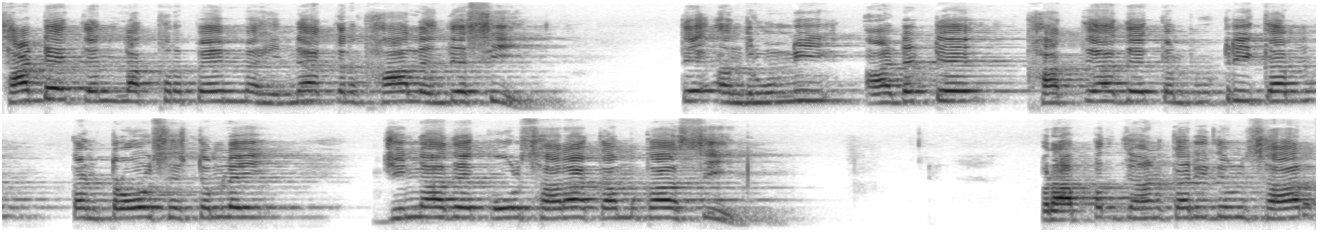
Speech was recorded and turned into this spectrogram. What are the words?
3.5 ਲੱਖ ਰੁਪਏ ਮਹੀਨਾ ਤਨਖਾਹ ਲੈਂਦੇ ਸੀ ਤੇ ਅੰਦਰੂਨੀ ਆਡਿਟ ਖਾਤਿਆਂ ਦੇ ਕੰਪਿਊਟਰੀਕਰਨ ਕੰਟਰੋਲ ਸਿਸਟਮ ਲਈ ਜਿਨ੍ਹਾਂ ਦੇ ਕੋਲ ਸਾਰਾ ਕੰਮਕਾਜ ਸੀ। ਪ੍ਰਾਪਤ ਜਾਣਕਾਰੀ ਦੇ ਅਨੁਸਾਰ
